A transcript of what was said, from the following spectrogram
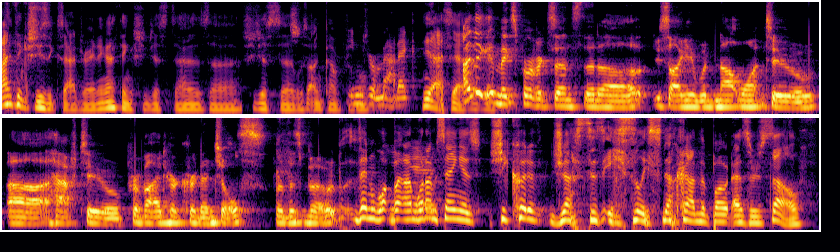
I think she's exaggerating. I think she just has, uh, she just uh, was Being uncomfortable. dramatic. Yes, yes. I think it makes perfect sense that uh, Usagi would not want to uh, have to provide her credentials for this boat. Then what, but what I'm saying is she could have just as easily snuck on the boat as herself.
